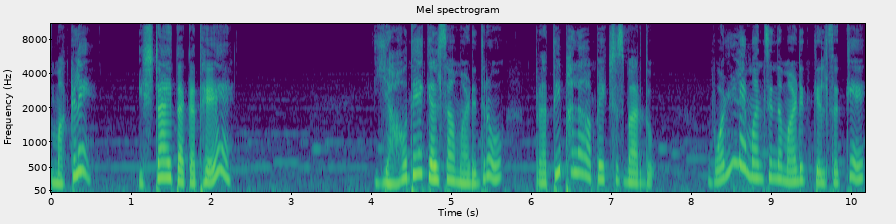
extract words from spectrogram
ಮಕ್ಕಳೇ, ಇಷ್ಟ ಆಯ್ತಾ ಕಥೆ? ಯಾವುದೇ ಕೆಲಸ ಮಾಡಿದ್ರೂ ಪ್ರತಿಫಲ ಅಪೇಕ್ಷಿಸಬಾರ್ದು. ಒಳ್ಳೆ ಮನಸ್ಸಿಂದ ಮಾಡಿದ ಕೆಲಸಕ್ಕೆ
